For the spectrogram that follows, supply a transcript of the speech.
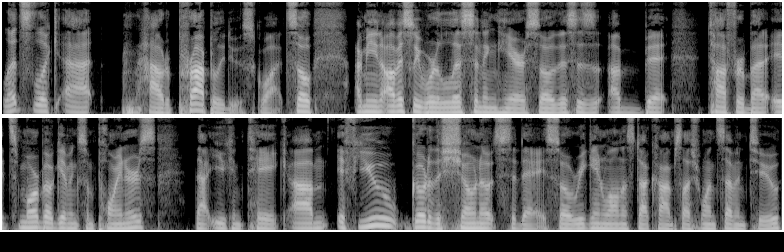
let's look at how to properly do a squat. So, I mean, obviously we're listening here, so this is a bit tougher, but it's more about giving some pointers that you can take. Um, if you go to the show notes today, so regainedwellness.com slash 172,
